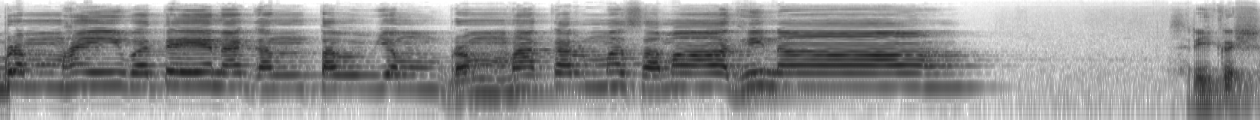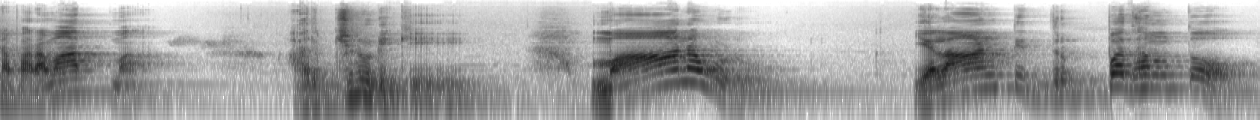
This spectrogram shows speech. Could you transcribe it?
బ్రహ్మైవ తేన గంతవ్యం బ్రహ్మకర్మ సమాధినా. శ్రీకృష్ణ పరమాత్మ అర్జునుడికి మానవుడు ఎలాంటి దృక్పథంతో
